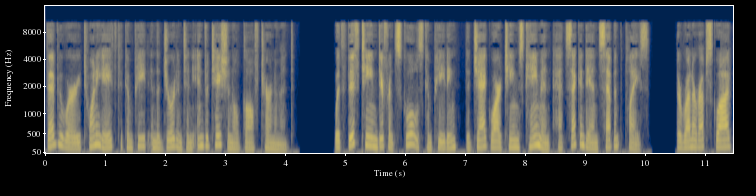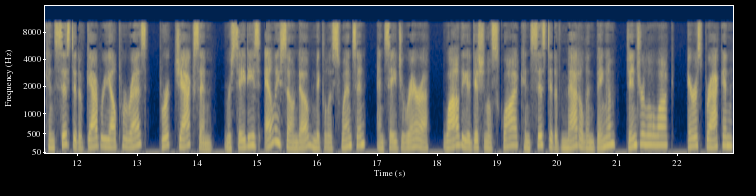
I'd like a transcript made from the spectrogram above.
February 28 to compete in the Jourdanton Invitational Golf Tournament. With 15 different schools competing, the Jaguar teams came in at second and seventh place. The runner up squad consisted of Gabrielle Perez, Brooke Jackson, Mercedes Elizondo, Nicholas Swenson, and Sage Herrera, while the additional squad consisted of Madeline Bingham, Ginger Lowak, Eris Bracken,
